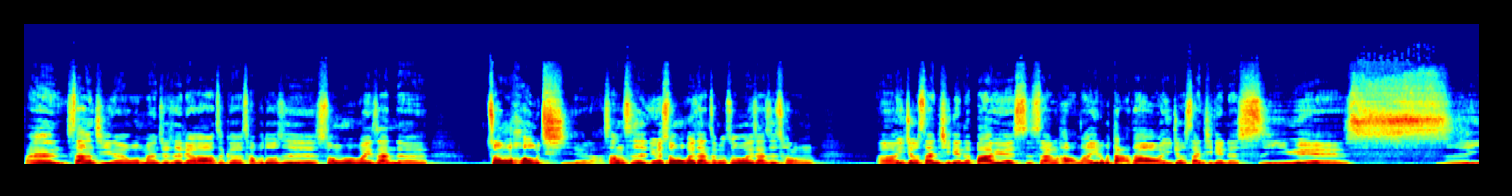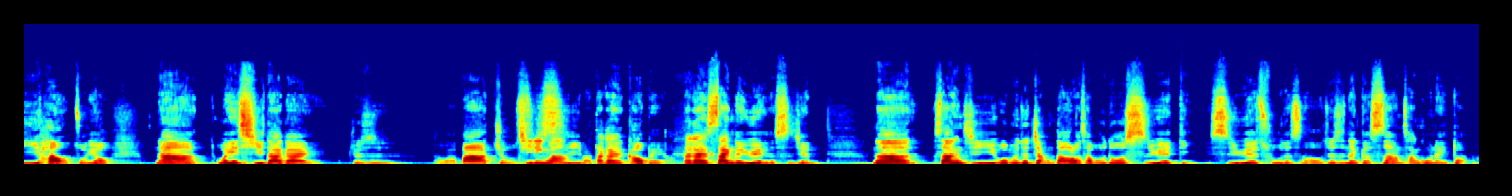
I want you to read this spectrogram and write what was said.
反正上一集呢，我们就是聊到这个，差不多是淞沪会战的中后期的啦。上次因为淞沪会战，整个淞沪会战是从呃，一九三七年的八月十三号，然后一路打到一九三七年的十一月十一号左右，那为期大概就是八九十一吧，大概靠北啊，大概三个月的时间。那上一集我们就讲到了差不多十月底、十一月初的时候，就是那个四行仓库那一段嘛。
